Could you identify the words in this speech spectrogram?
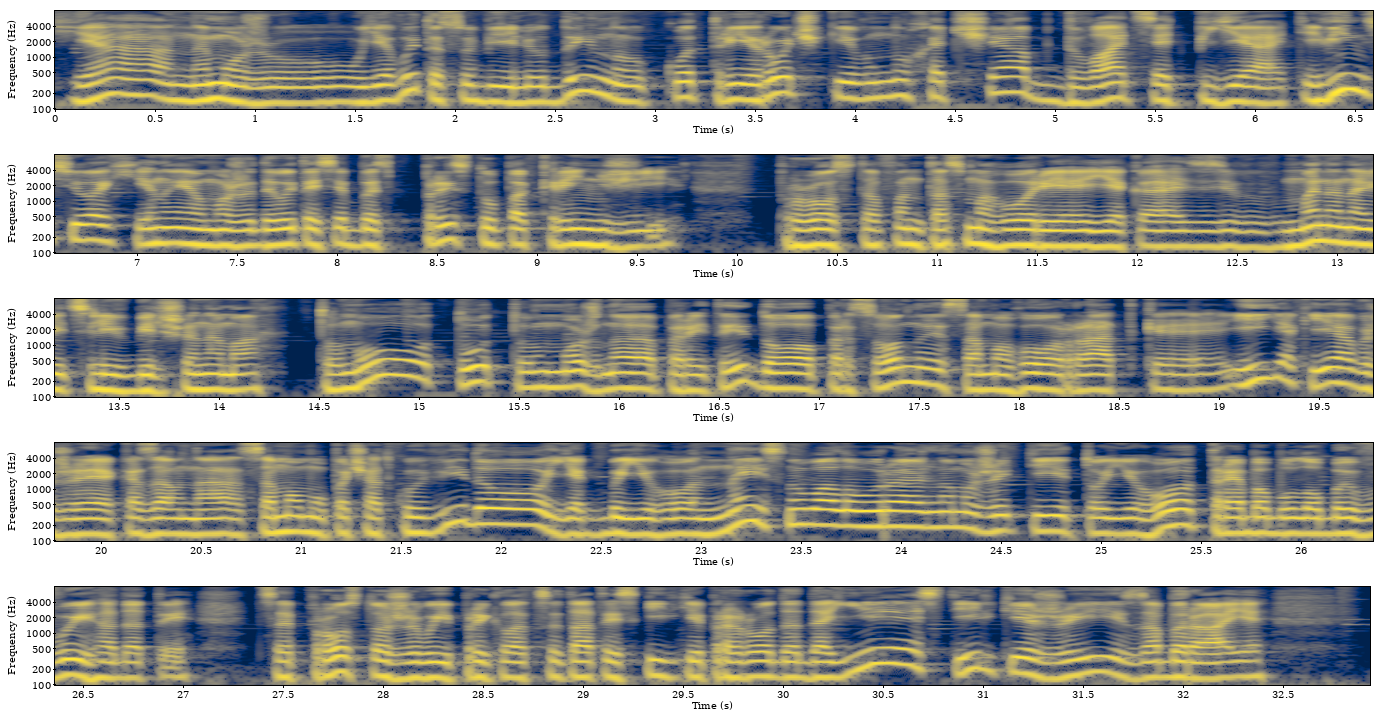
Я не можу уявити собі людину, котрій рочків ну хоча б 25, і він цю ахінею може дивитися без приступа крінжі. Просто фантасмагорія якась, в мене навіть слів більше нема. Тому тут можна перейти до персони самого Радке. І як я вже казав на самому початку відео, якби його не існувало у реальному житті, то його треба було би вигадати. Це просто живий приклад цитати, скільки природа дає, стільки ж і забирає.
